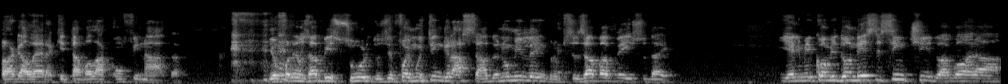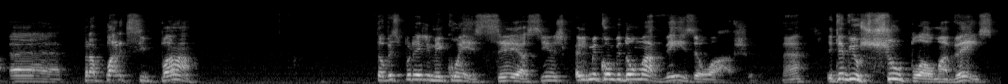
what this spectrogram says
a galera que estava lá confinada. E eu falei uns absurdos e foi muito engraçado. Eu não me lembro, precisava ver isso daí. E ele me convidou nesse sentido. Agora, é, para participar, talvez por ele me conhecer, assim, ele me convidou uma vez, eu acho. Né? E teve o Chupla uma vez,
